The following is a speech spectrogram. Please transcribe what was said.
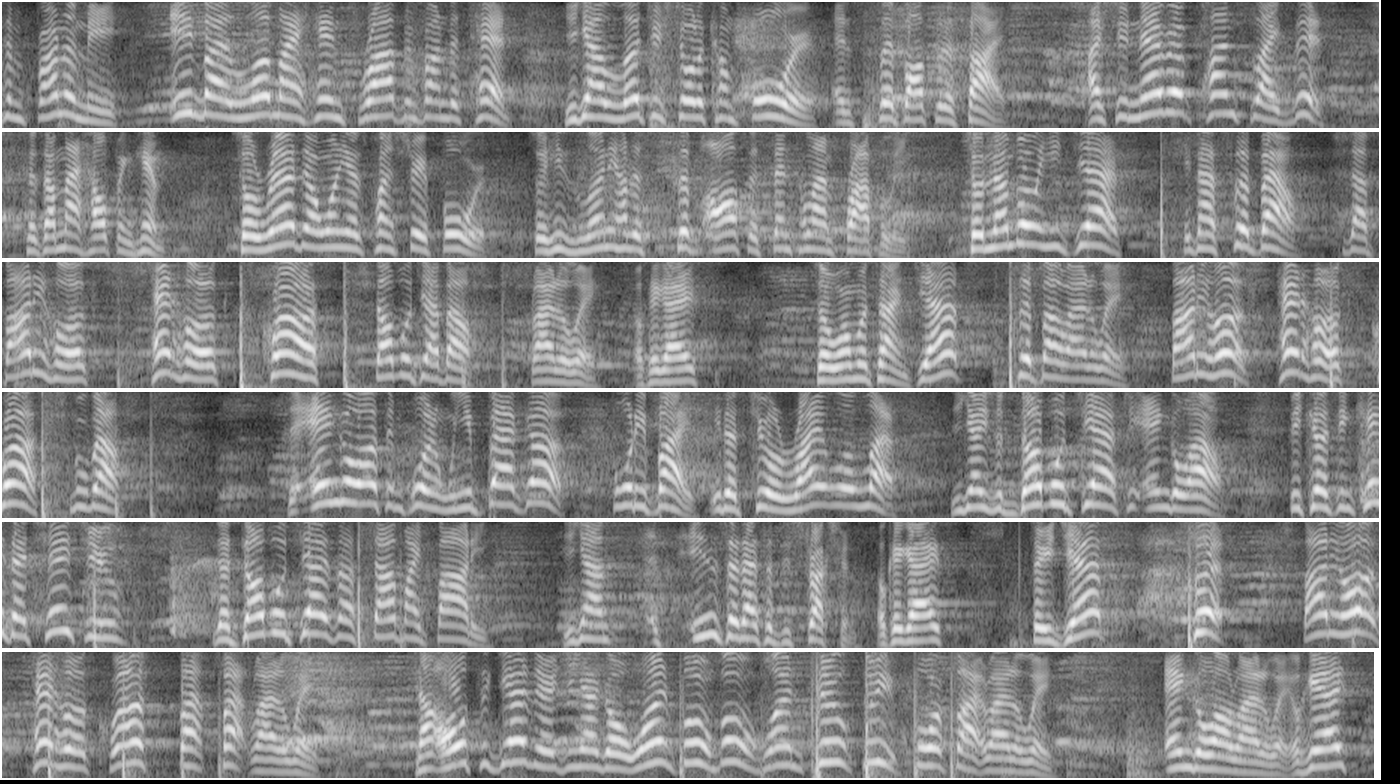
in front of me, if I let my hand drop in front of his head, you gotta let your shoulder come forward and slip off to the side. I should never punch like this because I'm not helping him. So rather, I want you to punch straight forward. So he's learning how to slip off the center line properly. So number one, he jabs, he's not slip out. He's not body hook, head hook, cross, double jab out right away. Okay, guys? So one more time, jab, slip out right away. Body hook, head hook, cross, move out. The angle is important. When you back up, 45, either to your right or left, you gotta use a double jab to angle out. Because in case I chase you, the double jab is gonna stop my body. You can insert as a distraction. Okay, guys? So you jab, slip, body hook, head hook, cross, back, back right away. Now all together, you gotta go one, boom, boom, one, two, three, four, five right away. Go out right away. Okay, guys?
